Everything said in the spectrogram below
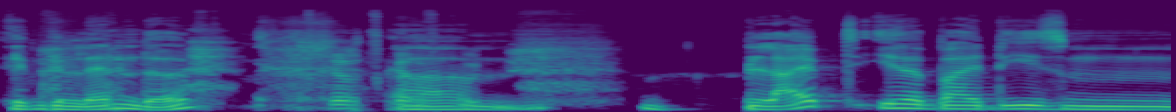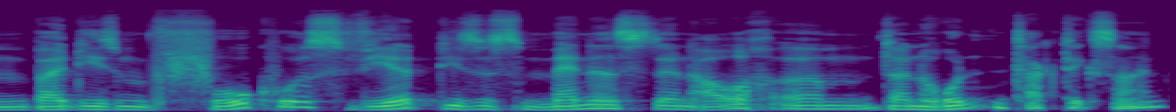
im Gelände. Trifft's ganz ähm, gut. Bleibt ihr bei diesem, bei diesem Fokus? Wird dieses Menace denn auch ähm, dann Rundentaktik sein?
